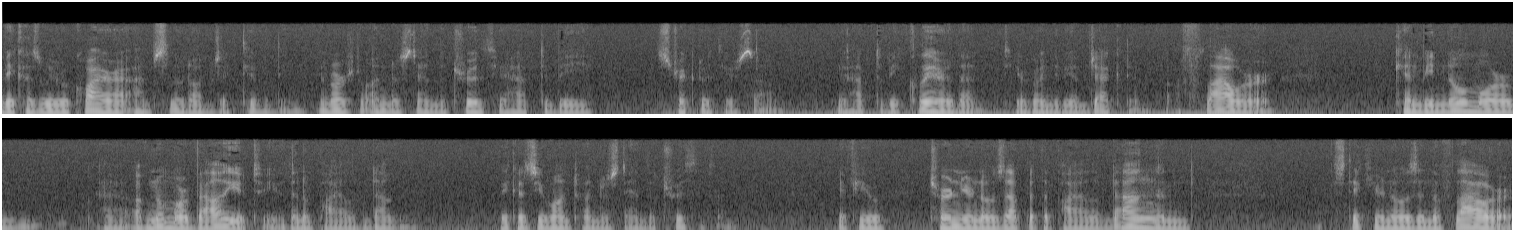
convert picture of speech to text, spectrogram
Because we require absolute objectivity. In order to understand the truth, you have to be strict with yourself. You have to be clear that you're going to be objective. A flower can be no more uh, of no more value to you than a pile of dung, because you want to understand the truth of them. If you turn your nose up at the pile of dung and stick your nose in the flower,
